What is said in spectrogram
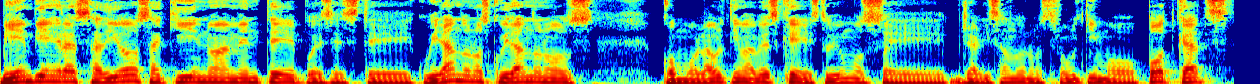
Bien, bien, gracias a Dios. Aquí nuevamente, pues, este, cuidándonos, cuidándonos, como la última vez que estuvimos eh, realizando nuestro último podcast.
